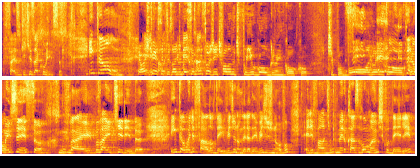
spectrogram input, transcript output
Faz o que quiser com isso. Então. Eu acho que esse episódio vai ser caso- muito a gente falando, tipo, you go, Glen Coco. Tipo, boa, Glen é Coco. literalmente isso. Vai, vai, querida. Então ele fala, o David, o nome dele é David de novo. Ele Uhum. fala que o primeiro caso romântico dele,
